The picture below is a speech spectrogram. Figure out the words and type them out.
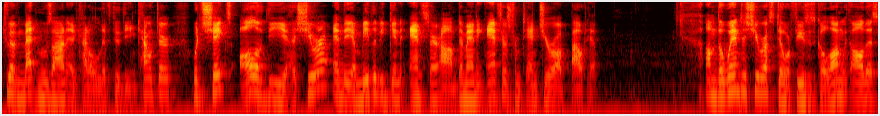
to have met Muzan and kind of lived through the encounter, which shakes all of the Hashira, and they immediately begin answer um, demanding answers from Tanjiro about him. Um, the Wind Hashira still refuses to go along with all this,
